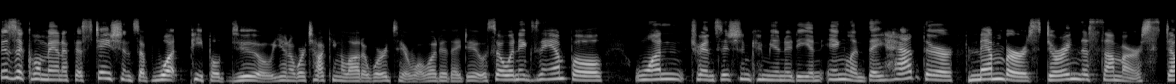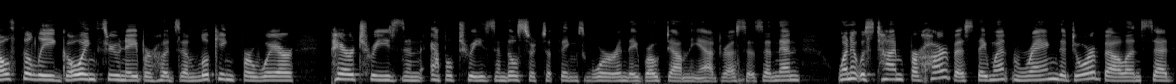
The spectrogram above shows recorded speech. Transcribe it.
physical manifestations of what people do. You know, we're talking a lot of words here. Well, what do they do? So, an example one transition community in England, they had their members during the summer stealthily going through neighborhoods and looking for where pear trees and apple trees and those sorts of things were, and they wrote down the addresses. And then when it was time for harvest, they went and rang the doorbell and said,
